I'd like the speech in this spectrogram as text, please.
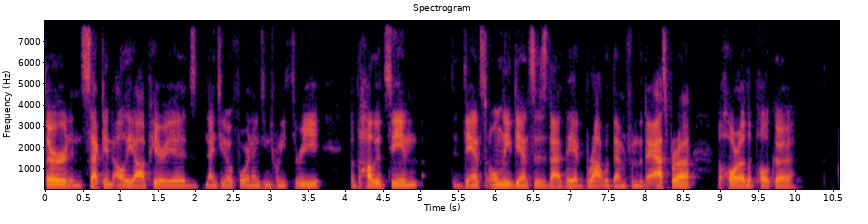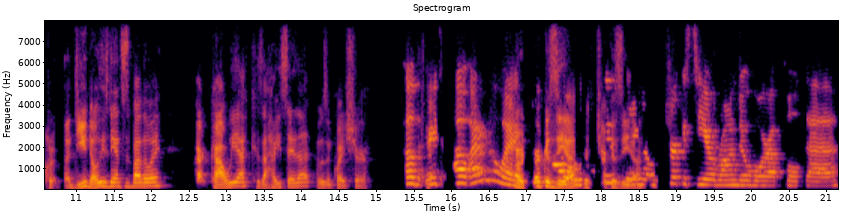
third and second Aliyah periods, 1904, 1923, but the Halutzim danced only dances that they had brought with them from the diaspora, the hora, the polka. Uh, do you know these dances, by the way? Kawiak, is that how you say that? I wasn't quite sure. Oh, the, oh, I don't know what. Oh, Cherkessia, oh, Cherkessia. You rondo, hora, polka.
